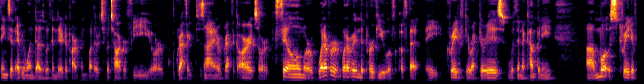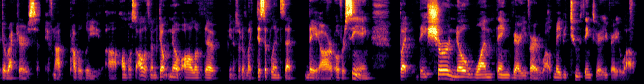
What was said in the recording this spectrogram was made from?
things that everyone does within their department, whether it's photography or graphic design or graphic arts or film or whatever, whatever in the purview of, of that a creative director is within a company. Uh, most creative directors, if not probably uh, almost all of them, don't know all of the you know sort of like disciplines that they are overseeing, but they sure know one thing very very well, maybe two things very very well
